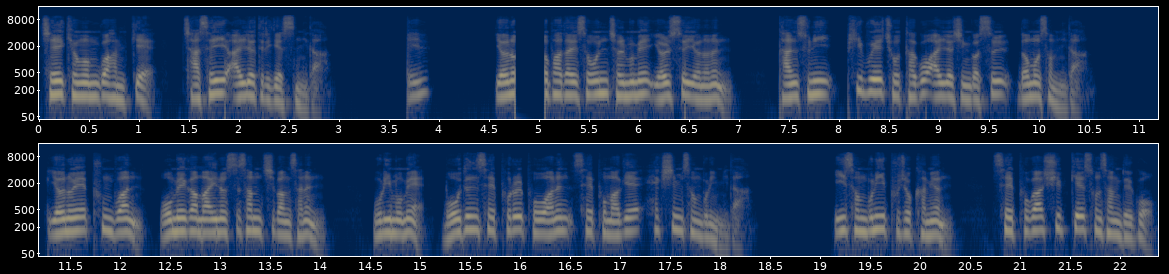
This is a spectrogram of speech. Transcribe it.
제 경험과 함께 자세히 알려드리겠습니다. 1. 연어 바다에서 온 젊음의 열쇠 연어는 단순히 피부에 좋다고 알려진 것을 넘어섭니다. 연어의 풍부한 오메가-3 지방산은 우리 몸의 모든 세포를 보호하는 세포막의 핵심 성분입니다. 이 성분이 부족하면 세포가 쉽게 손상되고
